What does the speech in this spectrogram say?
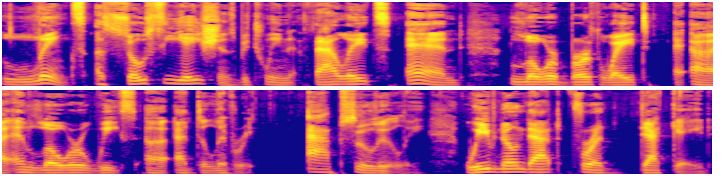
links, associations between phthalates and lower birth weight uh, and lower weeks uh, at delivery? Absolutely. We've known that for a decade,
